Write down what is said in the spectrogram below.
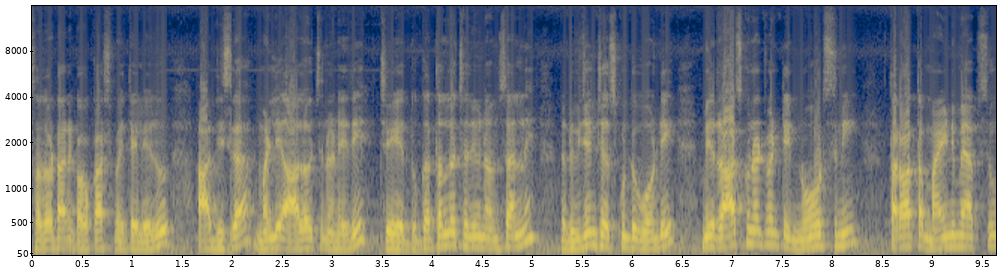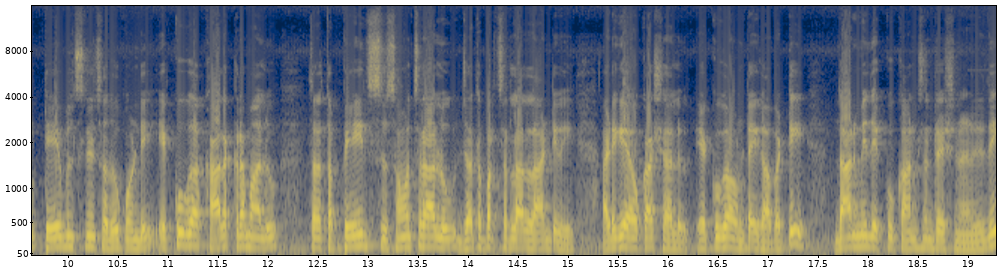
చదవడానికి అవకాశం అయితే లేదు. ఆ దిశగా మళ్ళీ ఆలోచన అనేది చేయొద్దు. గతంలో చదివిన అంశాలని రివిజన్ చేసుకుంటూ పోండి. మీరు రాసుకున్నటువంటి నోట్స్ని తర్వాత మైండ్ మ్యాప్స్ టేబుల్స్ని చదువుకోండి. ఎక్కువగా కాలక్రమాలు తర్వాత పేజ్స్ సంవత్సరాలు జతపరచల లాంటివి అడిగే అవకాశాలు ఎక్కువగా ఉంటాయి కాబట్టి దాని మీద ఎక్కువ కాన్సన్ట్రేషన్ అనేది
